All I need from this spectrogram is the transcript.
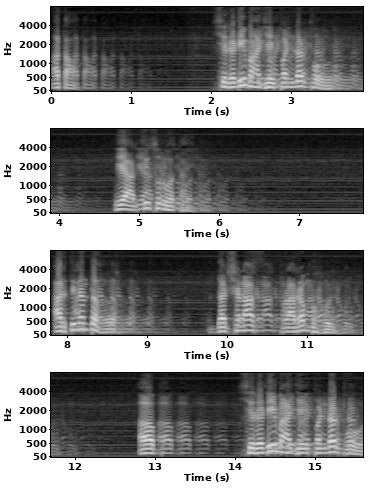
आता। शिर्डी माझे पंढरपूर ही आरती सुरू होत आहे. आरतीनंतर दर्शनास प्रारंभ होईल. अब शिरडी माझे पंढरपुर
